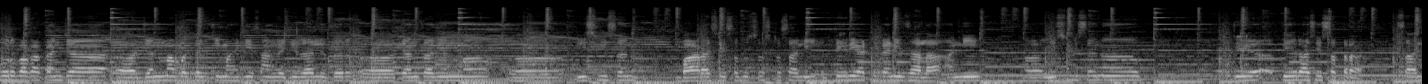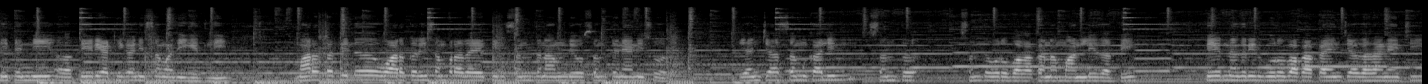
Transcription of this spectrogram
गोरोबा काकांच्या जन्माबद्दलची माहिती सांगायची झाली तर त्यांचा जन्म इसवी सन बाराशे सदुसष्ट साली तेर या ठिकाणी झाला आणि इसवी सन ते तेराशे सतरा साली त्यांनी तेर या ठिकाणी समाधी घेतली. महाराष्ट्रातील वारकरी संप्रदायातील संत नामदेव संत ज्ञानेश्वर यांच्या समकालीन संत संत गोरोबा काकांना मानले जाते. तेर नगरीत गोरोबा काका यांच्या घराण्याची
